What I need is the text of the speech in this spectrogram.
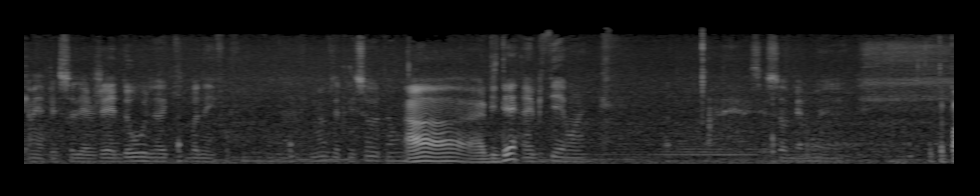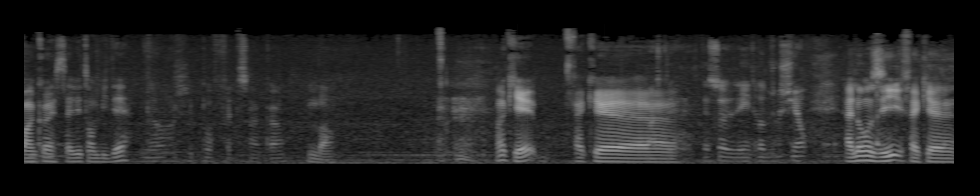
Comment ils appellent ça Le jet d'eau là, qui va dans les faux Comment vous appelez ça donc? Ah, un bidet? Un bidet, ouais. C'est ça, ben moi, euh, T'as pas encore installé ton bidet? non, j'ai pas fait ça encore. Bon. OK. Fait que. euh, C'était ça l'introduction. Allons-y. Fait que.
